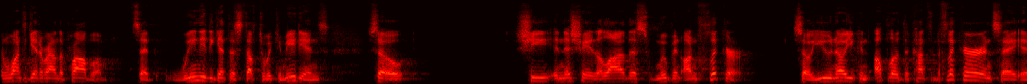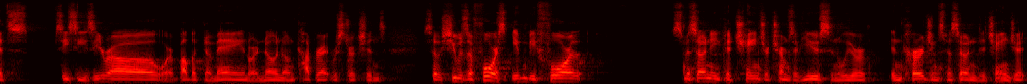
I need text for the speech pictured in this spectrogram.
and wanted to get around the problem. Said, we need to get this stuff to Wikimedians. So she initiated a lot of this movement on Flickr. So you know you can upload the content to Flickr and say it's CC0 or public domain or no known copyright restrictions. So she was a force even before Smithsonian could change her terms of use and we were encouraging Smithsonian to change it.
